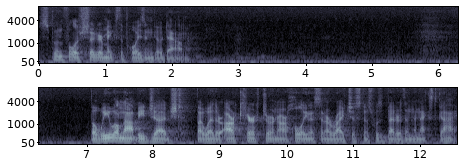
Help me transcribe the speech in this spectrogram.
Spoonful of sugar makes the poison go down. But we will not be judged by whether our character and our holiness and our righteousness was better than the next guy.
